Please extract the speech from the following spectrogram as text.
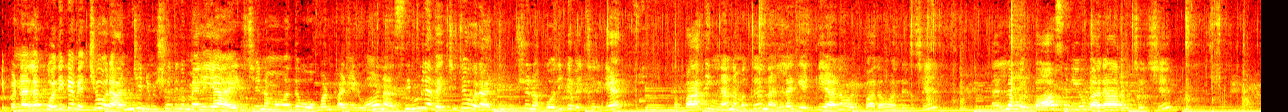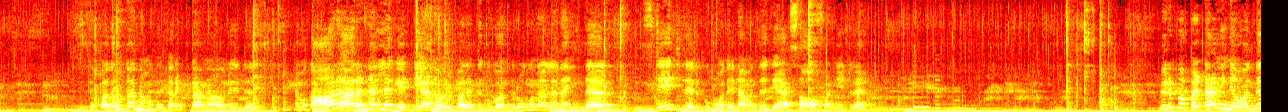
இப்போ நல்லா கொதிக்க வச்சு ஒரு அஞ்சு நிமிஷத்துக்கு மேலேயே ஆயிடுச்சு. நம்ம வந்து ஓப்பன் பண்ணிடுவோம். நான் சிம்ல வச்சுட்டு ஒரு அஞ்சு நிமிஷம் நான் கொதிக்க வச்சிருக்கேன். இப்போ பார்த்தீங்கன்னா நமக்கு நல்ல கெட்டியான ஒரு பதம் வந்துருச்சு. நல்ல ஒரு வாசனையும் வர ஆரம்பிச்சிருச்சு. இந்த பதம் தான் நமக்கு கரெக்டான ஒரு இது. நமக்கு ஆற ஆற நல்ல கெட்டியான ஒரு பதத்துக்கு வந்துருவங்கனால நான் இந்த ஸ்டேஜில் இருக்கும் போதே நான் வந்து கேஸ் ஆஃப் பண்ணிடுறேன். விருப்பப்பட்டால் நீங்கள் வந்து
